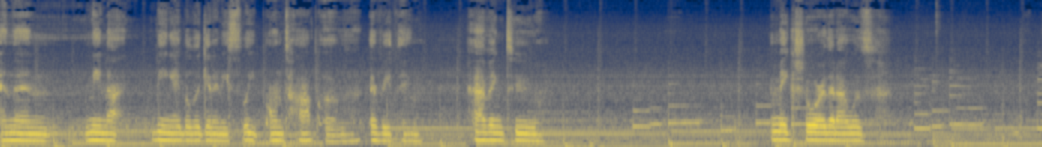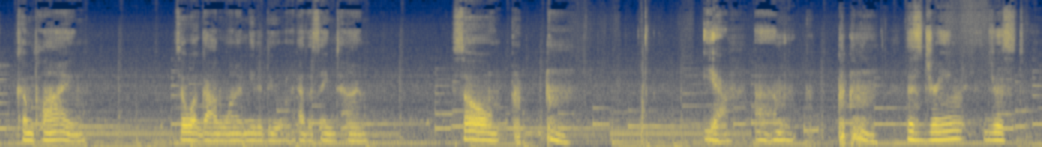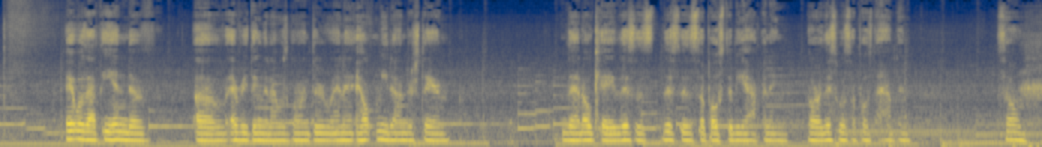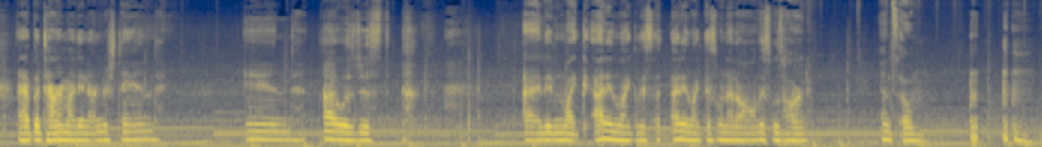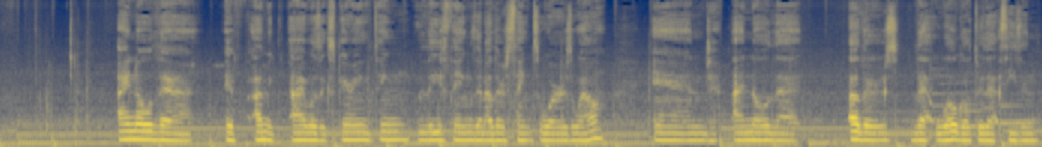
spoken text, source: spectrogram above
and then me not being able to get any sleep on top of everything, having to make sure that I was complying to what God wanted me to do at the same time. So, yeah, um, this dream just, it was at the end of, of everything that I was going through, and it helped me to understand that okay, this is this is supposed to be happening, or this was supposed to happen. So, at the time, I didn't understand, and I was just I didn't like I didn't like this I didn't like this one at all. This was hard. And so I know that if I'm I was experiencing these things that other saints were as well and I know that others that will go through that season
